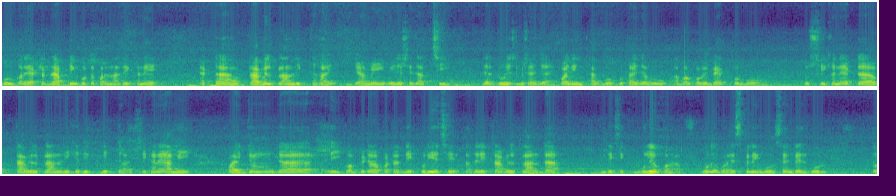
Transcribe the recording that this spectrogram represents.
ভুল করে, একটা ড্রাফটিং করতে পারে না, যেখানে একটা ট্রাভেল প্ল্যান লিখতে হয় যে আমি ওই দেশে যাচ্ছি, যারা ট্যুরিস্ট বিষয়ে যায়, কয়দিন থাকব, কোথায় যাব, আবার কবে ব্যাক করব। তো সেখানে একটা ট্রাভেল প্ল্যান লিখে লিখতে হয়। সেখানে আমি কয়েকজন যারা এই কম্পিউটার অপারেটর দিয়ে করিয়েছে, তাদের এই ট্রাভেল প্ল্যানটা আমি দেখছি ভুলে ভরা ভুলে ভরা স্পেলিং ভুল সেন্টেন্স ভুল। তো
